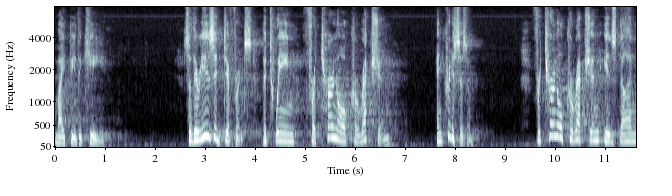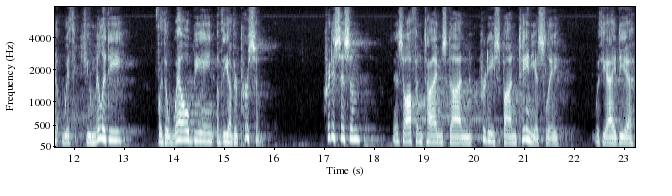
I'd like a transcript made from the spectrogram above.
might be the key so there is a difference between fraternal correction and criticism. Fraternal correction is done with humility for the well being of the other person. Criticism is oftentimes done pretty spontaneously with the idea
